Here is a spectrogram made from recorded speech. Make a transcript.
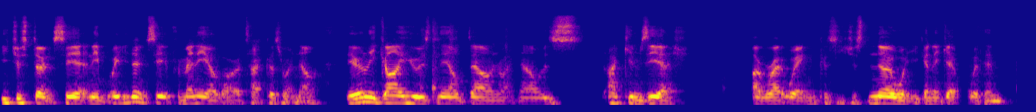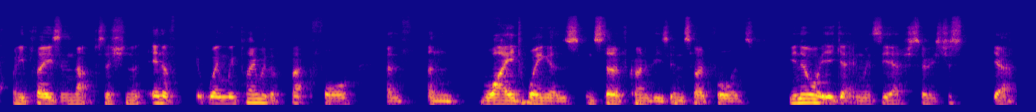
you just don't see it anymore. You don't see it from any of our attackers right now. The only guy who is nailed down right now is Hakim Ziyech our right wing because you just know what you're going to get with him when he plays in that position. In a when we play with a back four and and wide wingers instead of kind of these inside forwards, you know what you're getting with Ziyech. So he's just yeah,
